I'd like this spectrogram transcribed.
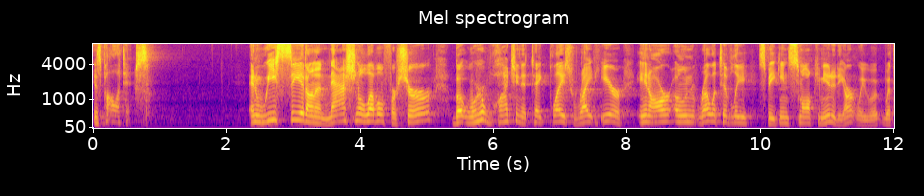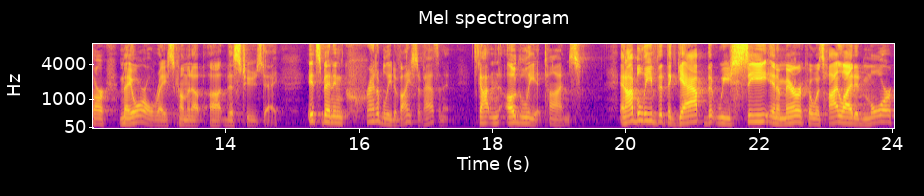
is politics. And we see it on a national level for sure, but we're watching it take place right here in our own, relatively speaking, small community, aren't we, with our mayoral race coming up uh, this Tuesday? It's been incredibly divisive, hasn't it? It's gotten ugly at times. And I believe that the gap that we see in America was highlighted more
